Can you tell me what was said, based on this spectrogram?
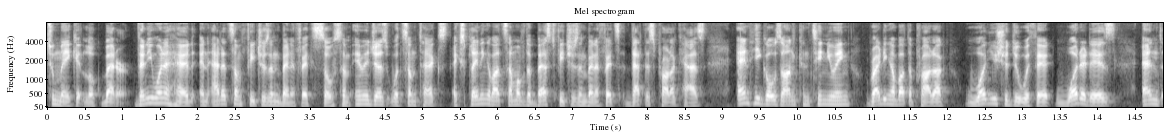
to make it look better. Then he went ahead and added some features and benefits, so some images with some text explaining about some of the best features and benefits that this product has, and he goes on continuing writing about the product, what you should do with it, what it is, and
